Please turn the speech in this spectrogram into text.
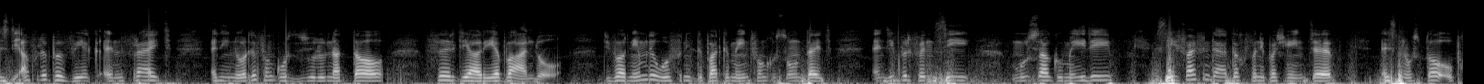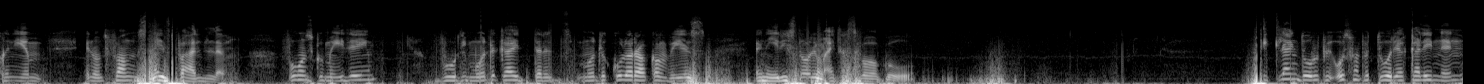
is die afgelopen week in vryheid in die noorde van KwaZulu Natal vir diarree behandel. Die waarnemende hoof van die departement van gezondheid in die provincie Musa Gomedi sê 35 van die patiënte is in hospitaal opgeneem en ontvang steeds behandeling. Volgens Comedie word die moeilijkheid dat het moeilijk cholera kan wees in hierdie stadium uitgeskakel. Die klein dorpie oos van Pretoria, Kalinin,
